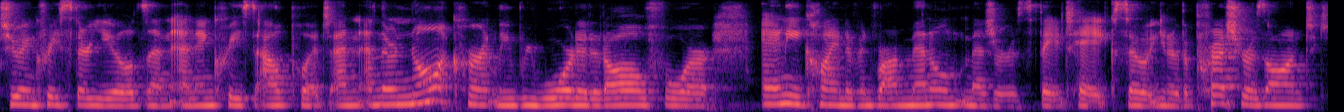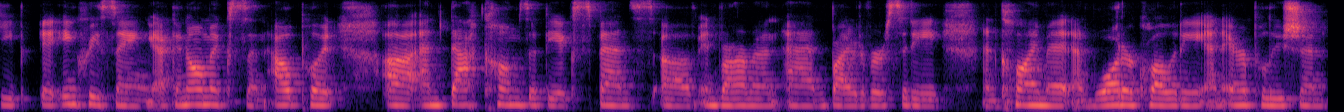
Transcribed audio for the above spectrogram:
to increase their yields and, and increase output, and and they're not currently rewarded at all for any kind of environmental measures they take. So you know, the pressure is on to keep increasing economics and output, uh, and that comes at the expense of environment and biodiversity and climate and water quality and air pollution.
